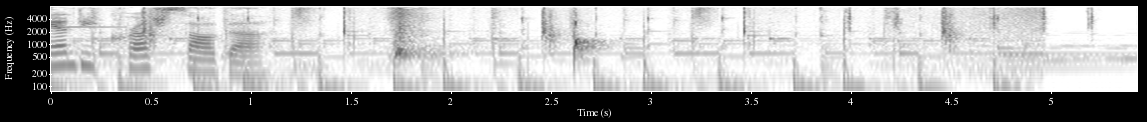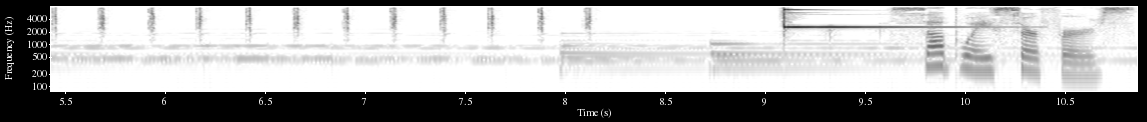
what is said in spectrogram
Candy Crush Saga. Subway Surfers.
